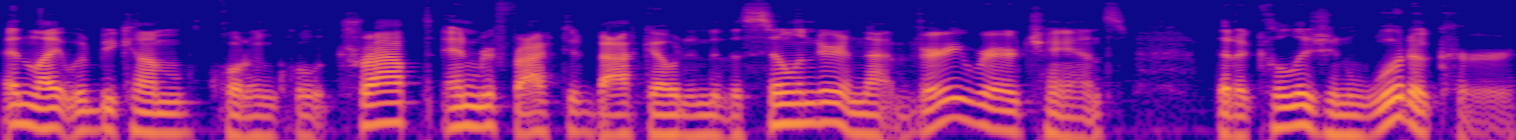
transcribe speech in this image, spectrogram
and light would become quote unquote trapped and refracted back out into the cylinder in that very rare chance that a collision would occur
